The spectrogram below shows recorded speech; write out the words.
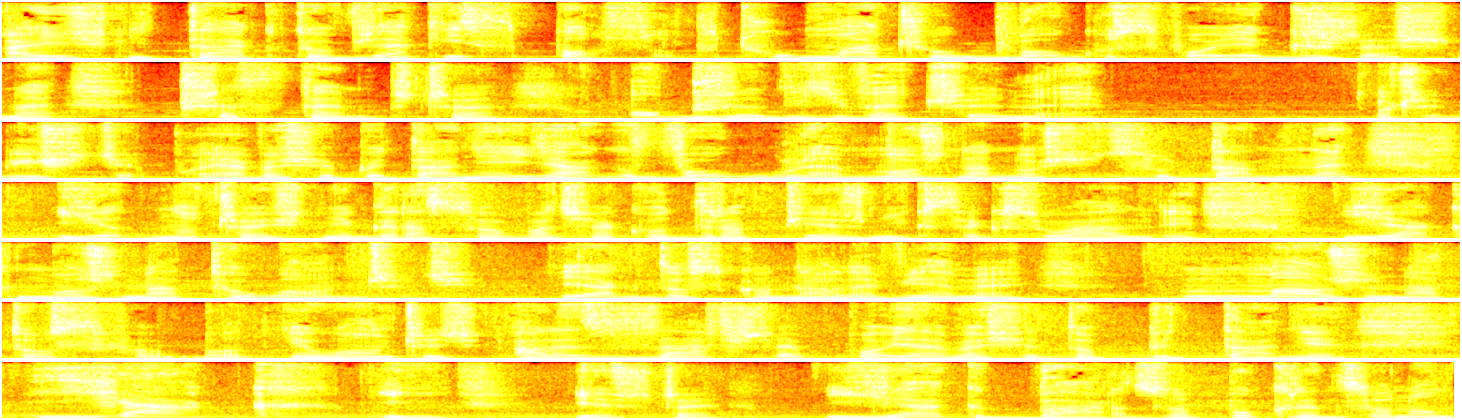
A jeśli tak, to w jaki sposób tłumaczył Bogu swoje grzeszne, przestępcze, obrzydliwe czyny? Oczywiście pojawia się pytanie, jak w ogóle można nosić sutannę i jednocześnie grasować jako drapieżnik seksualny? Jak można to łączyć? Jak doskonale wiemy, można to swobodnie łączyć, ale zawsze pojawia się to pytanie, jak i jeszcze jak bardzo pokręconą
